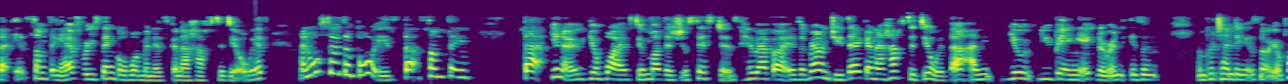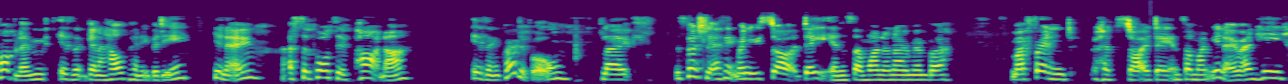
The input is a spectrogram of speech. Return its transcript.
that it's something every single woman is going to have to deal with. And also the boys, that's something that, you know, your wives, your mothers, your sisters, whoever is around you, they're going to have to deal with that. And you, you being ignorant isn't, and pretending it's not your problem isn't going to help anybody. You know, a supportive partner is incredible. Like, especially I think when you start dating someone, and I remember my friend had started dating someone, you know, and he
